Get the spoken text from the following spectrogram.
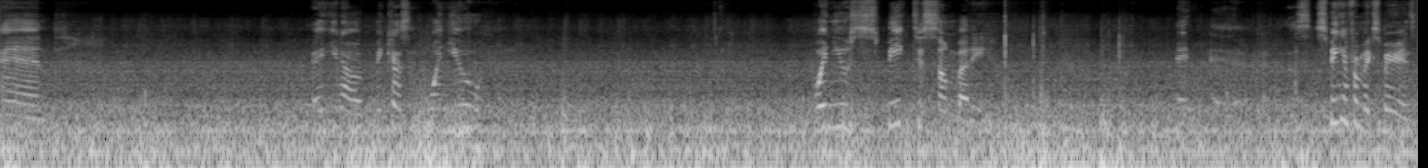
And you know, because when you when you speak to somebody, it, uh, speaking from experience,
